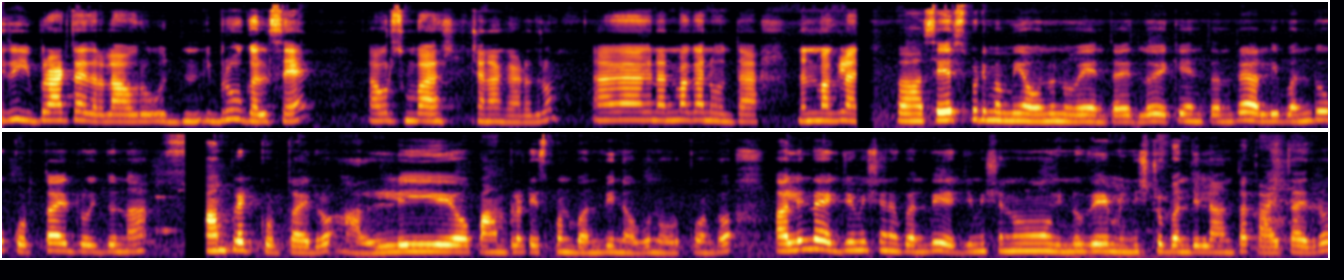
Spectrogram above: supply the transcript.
ಇದು ಇಬ್ಬರು ಆಡ್ತಾ ಇದ್ದಾರಲ್ಲ, ಅವರು ಇಬ್ಬರೂ ಗಲ್ಸೆ ಅವರು ತುಂಬ ಚೆನ್ನಾಗಿ ಆಡಿದ್ರು. ನನ್ನ ಮಗನು ಅಂತ ನನ್ನ ಮಗಳ ಸೇರಿಸ್ಬಿಡಿ ಮಮ್ಮಿ ಅವನು ಅಂತ ಇದ್ಲು. ಏಕೆ ಅಂತಂದರೆ ಅಲ್ಲಿ ಬಂದು ಕೊಡ್ತಾಯಿದ್ರು ಇದನ್ನು ಪಾಂಪ್ಲೆಟ್ ಕೊಡ್ತಾಯಿದ್ರು ಅಲ್ಲಿ ಪಾಂಪ್ಲೆಟ್ ಇಸ್ಕೊಂಡು ಬಂದ್ವಿ ನಾವು ನೋಡಿಕೊಂಡು. ಅಲ್ಲಿಂದ ಎಕ್ಸಿಮಿಷನಿಗೆ ಬಂದ್ವಿ. ಎಕ್ಸಿಮಿಷನು ಇನ್ನೂ ಮಿನಿಸ್ಟ್ರು ಬಂದಿಲ್ಲ ಅಂತ ಕಾಯ್ತಾಯಿದ್ರು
